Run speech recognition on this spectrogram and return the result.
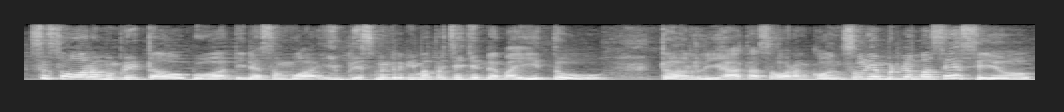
seseorang memberitahu bahwa tidak semua iblis menerima perjanjian damai itu. Terlihat seorang konsul yang bernama Cecil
